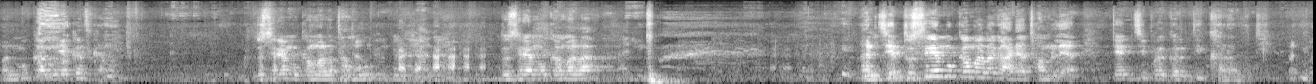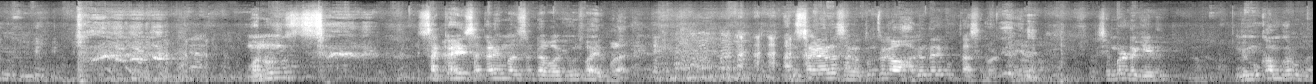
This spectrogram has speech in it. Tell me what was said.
पण मुक्काम एकच करा. दुसऱ्या मुक्कामाला थांबू. दुसऱ्या मुक्कामाला आणि जे दुसऱ्या मुक्कामाला गाड्या थांबल्या त्यांची प्रकृती खराब होती. म्हणून सकाळी सकाळी माणसं डबा घेऊन बाहेर पळाले. आणि सगळ्यांना सांगा तुमचं गाव हागंदारी मुक्त असं वाटतं. शंभर टक्के मी मुकाम करू का?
